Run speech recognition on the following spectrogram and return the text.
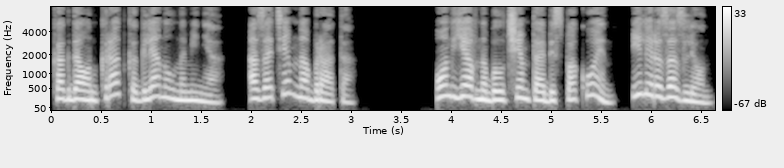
когда он кратко глянул на меня, а затем на брата. Он явно был чем-то обеспокоен или разозлен.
